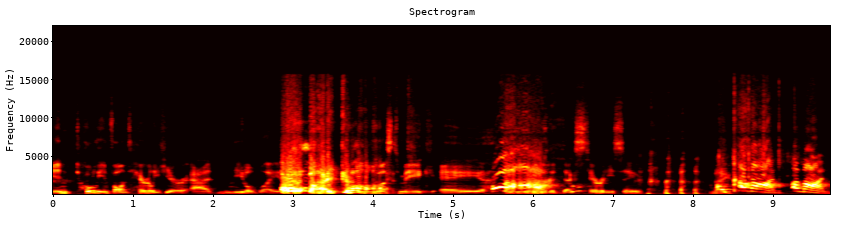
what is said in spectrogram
in totally involuntarily here at the needle blight. Oh my You god! must make a, a dexterity save. Oh, come on, come on.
